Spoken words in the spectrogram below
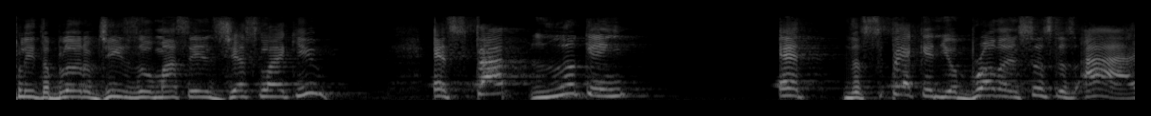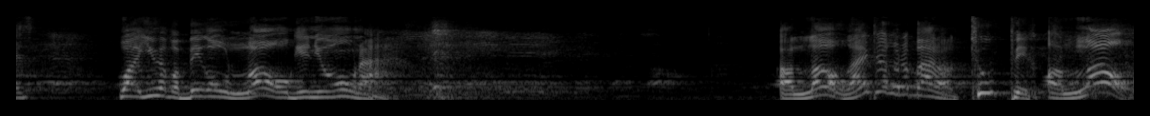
plead the blood of Jesus over my sins just like you. And stop looking at the speck in your brother and sister's eyes while you have a big old log in your own eye. A log. I ain't talking about a toothpick, a log.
